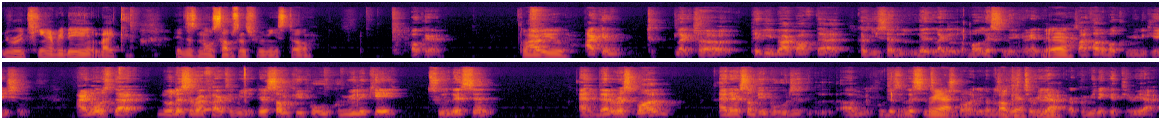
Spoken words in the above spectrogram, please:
routine every day, like it's just no substance for me. Still, Okay, what about I- you? I can t- like to piggyback off that because you said li- like about listening, right? Yeah, So I thought about communication. I noticed that well, this is a red flag to me. There's some people who communicate to listen and then respond, and there's some people who just um who just listen React. to respond. You know, saying? Okay, Just to react or communicate to react,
